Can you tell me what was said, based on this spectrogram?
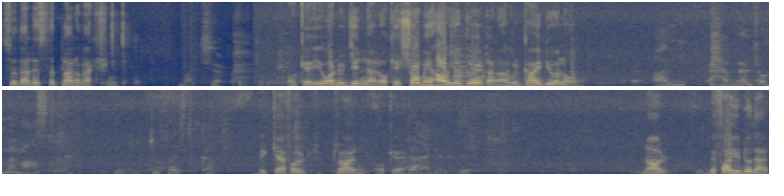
so that is the plan of action. Okay, you want to jin that. Okay, show me how you do it and I will guide you along. I have learned from my master to first cut Be careful, try and, okay. diagonally. Now, before you do that,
